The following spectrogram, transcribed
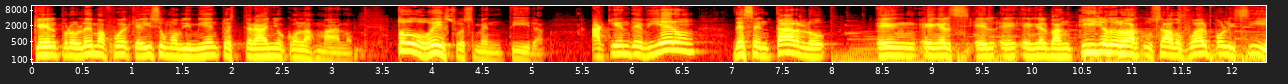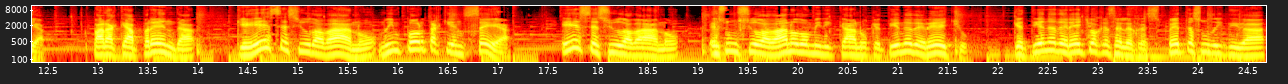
que el problema fue que hizo un movimiento extraño con las manos. Todo eso es mentira. A quien debieron de sentarlo en, el, en el banquillo de los acusados fue al policía para que aprenda que ese ciudadano, no importa quién sea, ese ciudadano es un ciudadano dominicano que tiene derecho, que tiene derecho a que se le respete su dignidad,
